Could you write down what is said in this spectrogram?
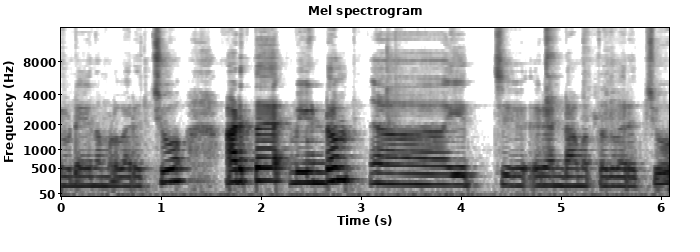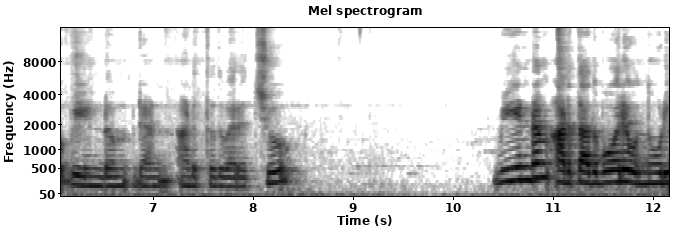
ഇവിടെ നമ്മൾ വരച്ചു. അടുത്ത് വീണ്ടും രണ്ടാമത്തത് വരച്ചു വീണ്ടും അടുത്തത് വരച്ചു. വീണ്ടും അടുത്ത അതുപോലെ ഒന്നുകൂടി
